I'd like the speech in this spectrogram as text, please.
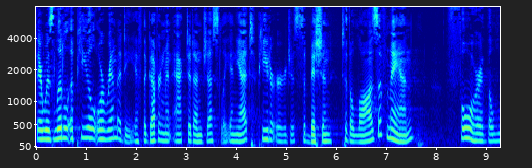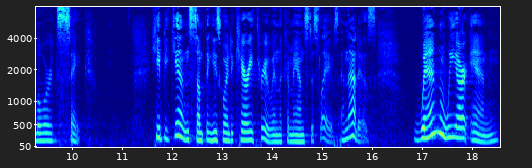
There was little appeal or remedy if the government acted unjustly, and yet Peter urges submission to the laws of man for the Lord's sake. He begins something he's going to carry through in the commands to slaves, and that is, when we are in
